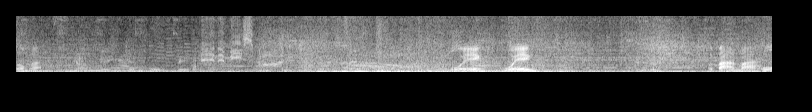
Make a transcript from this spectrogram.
ทรงละหัวเองหัวเองไปป่านมาโอ้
